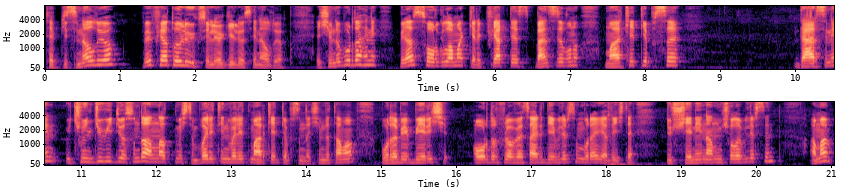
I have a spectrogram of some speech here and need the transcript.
Tepkisini alıyor ve fiyat öyle yükseliyor geliyor seni alıyor. E şimdi burada hani biraz sorgulamak gerek. Fiyat des ben size bunu market yapısı dersinin 3. videosunda anlatmıştım. Valid invalid market yapısında. Şimdi tamam burada bir bearish order flow vesaire diyebilirsin buraya ya da işte düşeceğine inanmış olabilirsin. Ama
